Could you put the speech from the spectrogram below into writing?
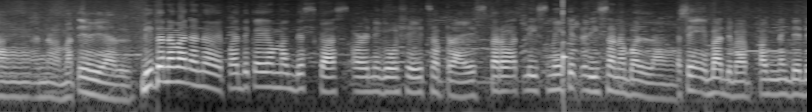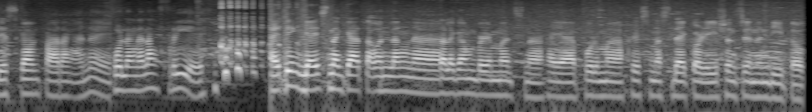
ang ano material. Dito naman ano eh, pwede kayong mag-discuss or negotiate sa price, pero at least make it reasonable lang. Kasi yung iba, 'di ba, pag nagde-discount parang ano eh, kulang na lang free eh. I think guys, nagkataon lang na talagang bare months na kaya puro mga Christmas decorations yun nandito.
